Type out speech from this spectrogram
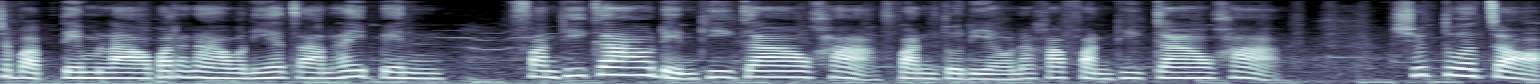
ฉบับเต็มลาวพัฒนาวันนี้อาจารย์ให้เป็นฟันที่ 9 เด่นที่ 9 ค่ะ ฟันตัวเดียวนะคะ ฟันที่ 9 ค่ะ ชุดตัวเจาะ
